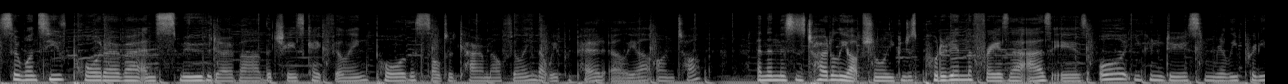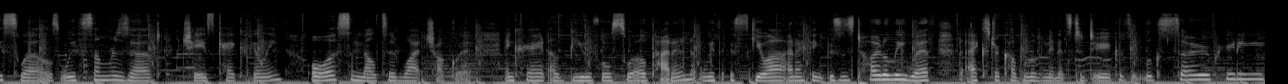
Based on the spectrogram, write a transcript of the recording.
So once you've poured over and smoothed over the cheesecake filling, pour the salted caramel filling that we prepared earlier on top. And then this is totally optional, you can just put it in the freezer as is, or you can do some really pretty swirls with some reserved cheesecake filling or some melted white chocolate and create a beautiful swirl pattern with a skewer. And I think this is totally worth the extra couple of minutes to do because it looks so pretty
